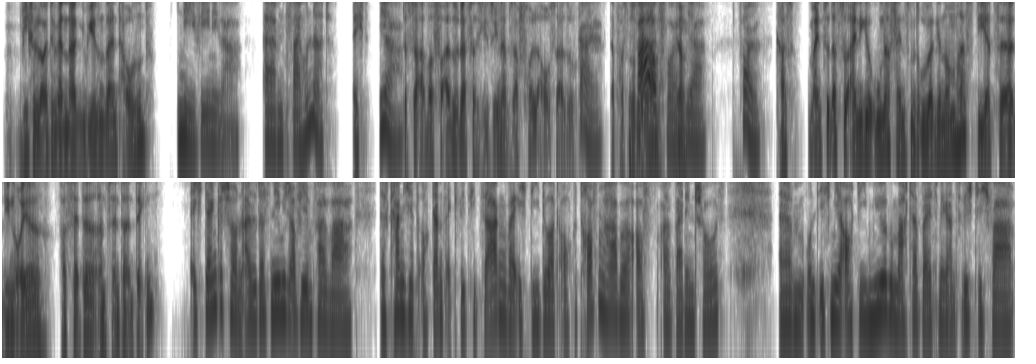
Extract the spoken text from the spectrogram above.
Wie viele Leute werden da gewesen sein? 1000? Nee, weniger. Ähm, 200. Echt? Ja, Das sah aber, also das, was ich gesehen habe, sah voll aus. Also geil. da passen Es noch mehr war rein. auch voll, Ja. ja. Voll. Krass. Meinst du, dass du einige Una-Fans mit rübergenommen hast, die jetzt äh, die neue Facette an Center entdecken? Ich denke schon, also das nehme ich auf jeden Fall wahr. Das kann ich jetzt auch ganz explizit sagen, weil ich die dort auch getroffen habe auf, äh, bei den Shows. Ähm, und ich mir auch die Mühe gemacht habe, weil es mir ganz wichtig war,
